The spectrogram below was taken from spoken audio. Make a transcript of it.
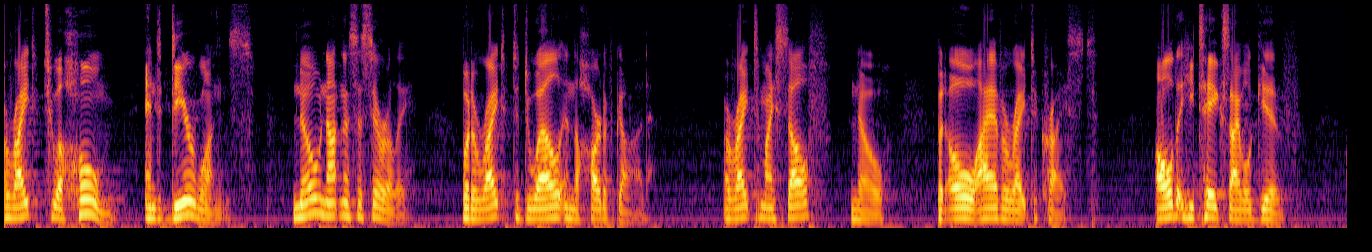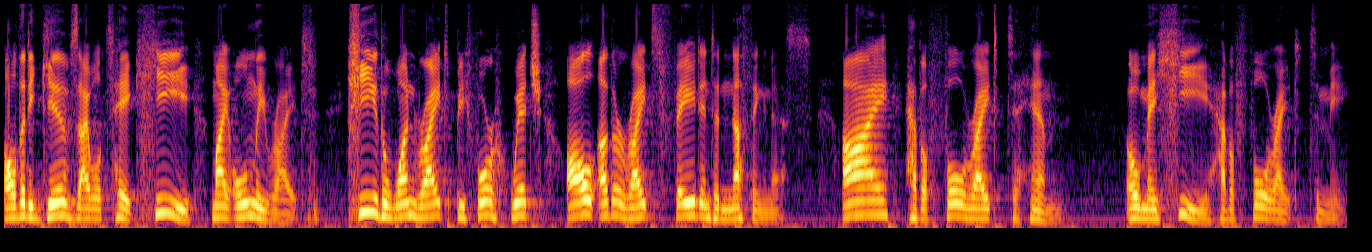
A right to a home and dear ones, no, not necessarily, but a right to dwell in the heart of God. A right to myself, no, but oh, I have a right to Christ. All that he takes, I will give all that he gives, I will take. He, my only right. He, the one right before which all other rights fade into nothingness. I have a full right to him. Oh, may he have a full right to me.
